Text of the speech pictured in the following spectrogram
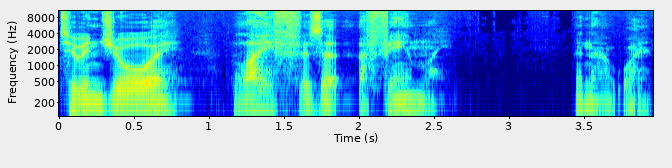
to enjoy life as a, a family in that way.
